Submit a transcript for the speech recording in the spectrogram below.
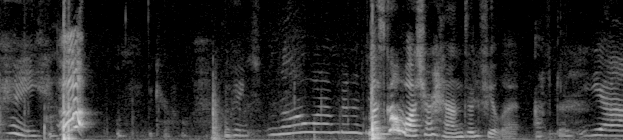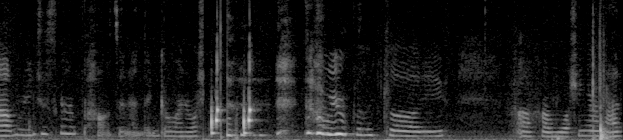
Okay. Ah! Okay. Now what I'm gonna do? Let's go wash our hands and feel it after. Yeah, we're just gonna pause it and then go and wash. so we're back, guys, uh, from washing our hands,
